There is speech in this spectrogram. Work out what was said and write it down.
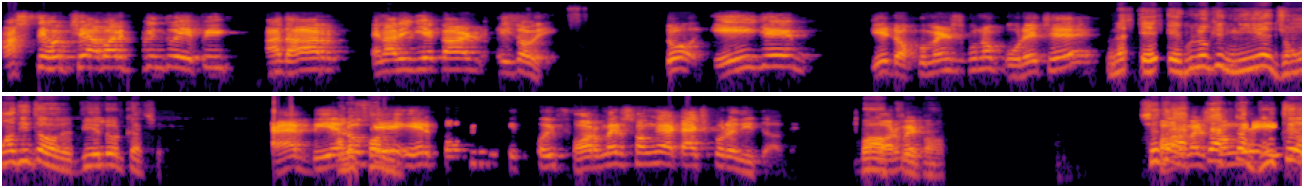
আসতে হচ্ছে আবার কিন্তু এপিক, আধার এনআরইজিএ কার্ড এইসবে। তো এই যে যে ডকুমেন্টসগুলো করেছে না এ- এগুলো কি নিয়ে জমা দিতে হবে বিএলওর কাছে? হ্যাঁ বিএলও কে এর কপি ওই ফর্মের সঙ্গে অ্যাটাচ করে দিতে হবে। বাপরে Format- সে তো একটা একটা বুথে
